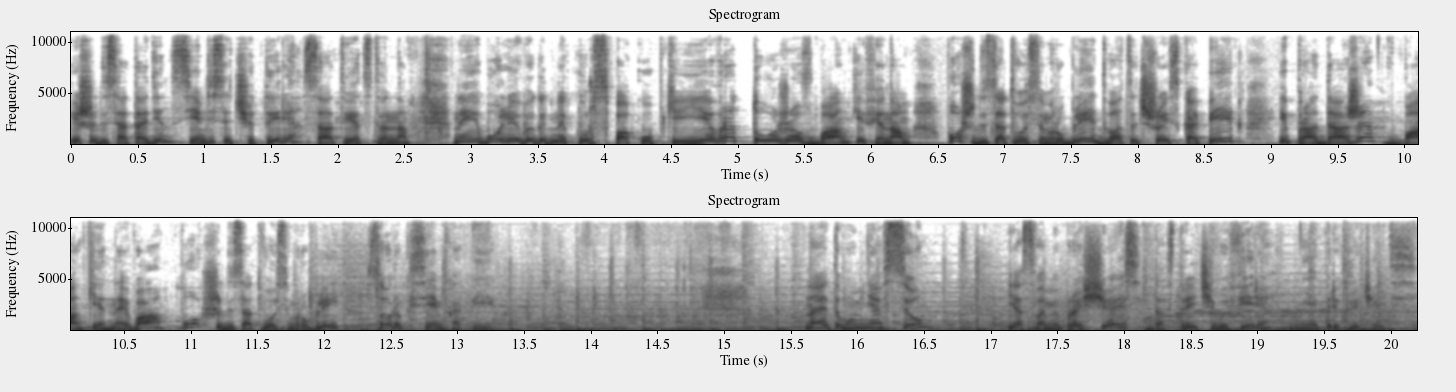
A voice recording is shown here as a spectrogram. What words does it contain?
и 61,74 соответственно. Наиболее выгодный курс покупки евро тоже в банке Финам по 68 рублей 26 копеек и продажи в банке Нева по 68 рублей 47 копеек. На этом у меня все. Я с вами прощаюсь. До встречи в эфире. Не переключайтесь.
